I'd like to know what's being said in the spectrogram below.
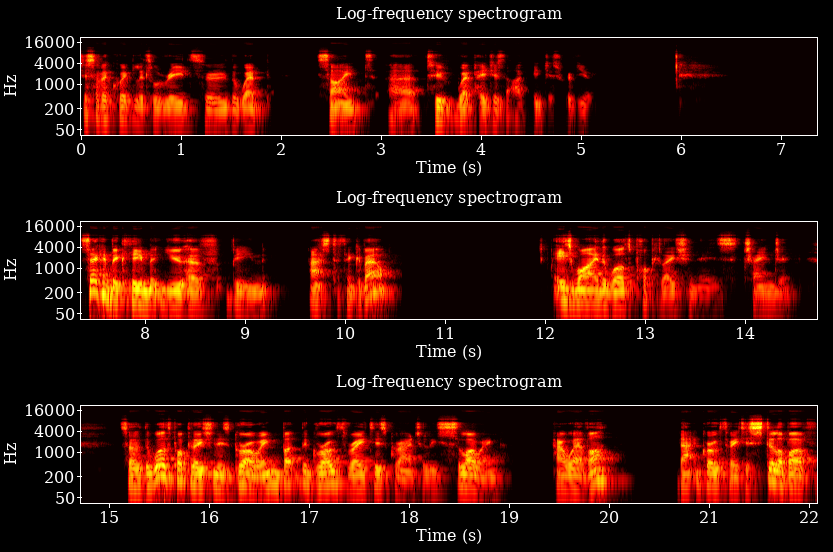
just have a quick little read through the website, uh, two web pages that I've been just reviewing. Second big theme that you have been asked to think about is why the world's population is changing. So the world's population is growing, but the growth rate is gradually slowing. However, that growth rate is still above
